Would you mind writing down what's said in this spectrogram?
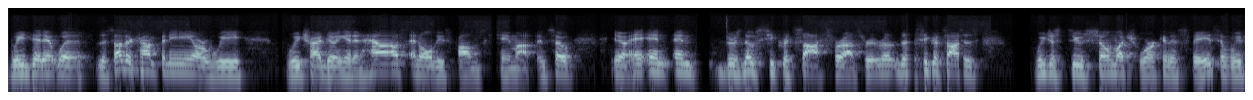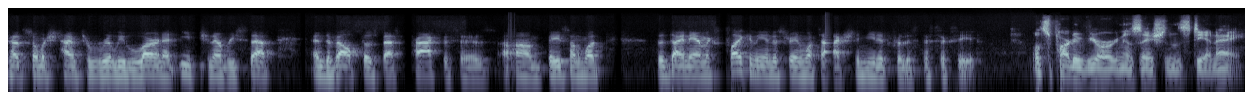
we did it with this other company or we we tried doing it in house and all these problems came up. And so, you know, and and there's no secret sauce for us. The secret sauce is we just do so much work in this space and we've had so much time to really learn at each and every step. and develop those best practices um, based on what the dynamics like in the industry and what's actually needed for this to succeed. Well, it's part of your organization's DNA.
